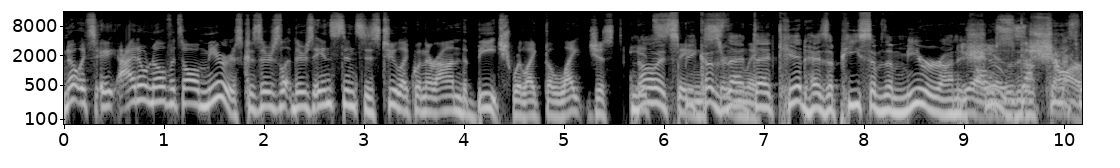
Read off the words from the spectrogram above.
No, it's it, I don't know if it's all mirrors because there's there's instances too, like when they're on the beach where like the light just hits No, it's things because that, certainly. that kid has a piece of the mirror on his Yeah, shoe. it She's was that a is stuck sharp.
